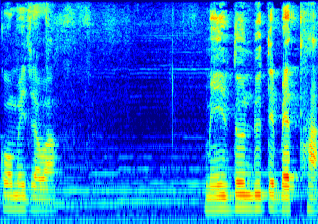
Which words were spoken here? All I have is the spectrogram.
কমে যাওয়া, মেরুদণ্ডতে ব্যথা,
